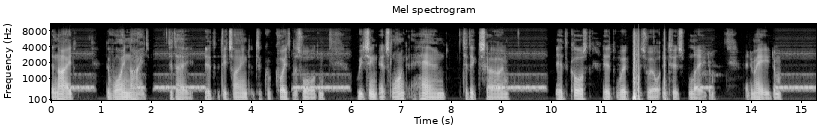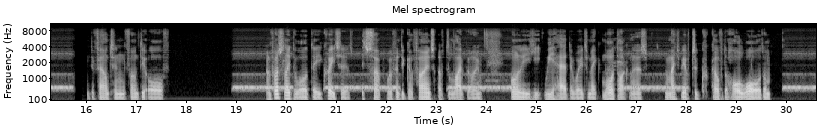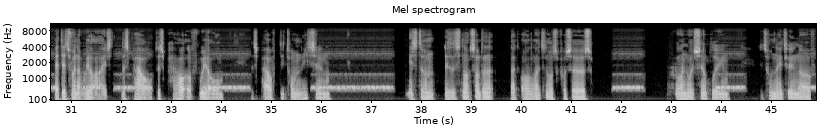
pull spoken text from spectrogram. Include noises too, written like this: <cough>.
The knight, the warring knight, today it designed to create the sword, reaching its long hand to the sky. It caused it its will into its blade, and made the fountain from the earth. Unfortunately, the world they created is trapped within the confines of the library. Only he, we had a way to make more darkness. We might be able to cover the whole world. That is when I realized this power, this power of will, this power of determination, is done. Is not something that, that all nodes possess. One was simply determined enough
